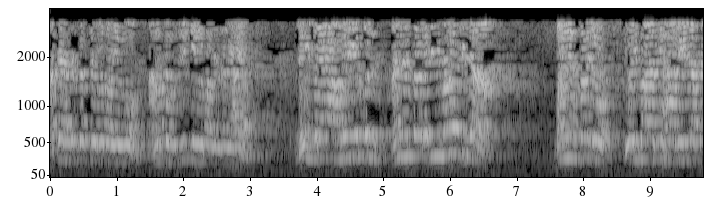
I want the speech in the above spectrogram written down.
അദ്ദേഹത്തിന്റെ പറയുന്നു. അന്നത്തെ മുസ്ലിം പറഞ്ഞിട്ട് ന്യായം. ലൈസലന അമരിയപ്പോൾ അന്നത്തെ മാറില്ല മഞ്ഞപ്പറയോ ഇല്ലാത്ത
